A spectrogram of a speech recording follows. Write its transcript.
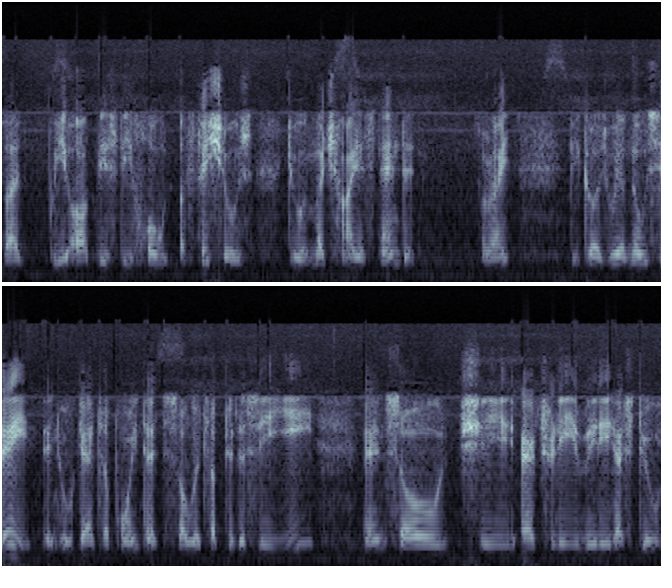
But we obviously hold officials to a much higher standard, all right? Because we have no say in who gets appointed, so it's up to the CE. And so she actually really has to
